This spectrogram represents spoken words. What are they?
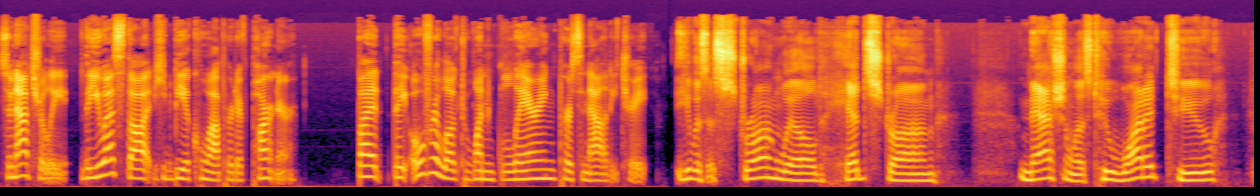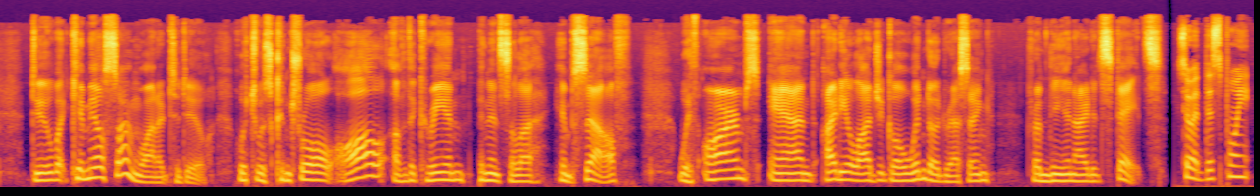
So naturally, the U.S. thought he'd be a cooperative partner. But they overlooked one glaring personality trait. He was a strong willed, headstrong nationalist who wanted to do what Kim Il sung wanted to do, which was control all of the Korean peninsula himself with arms and ideological window dressing from the United States. So at this point,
